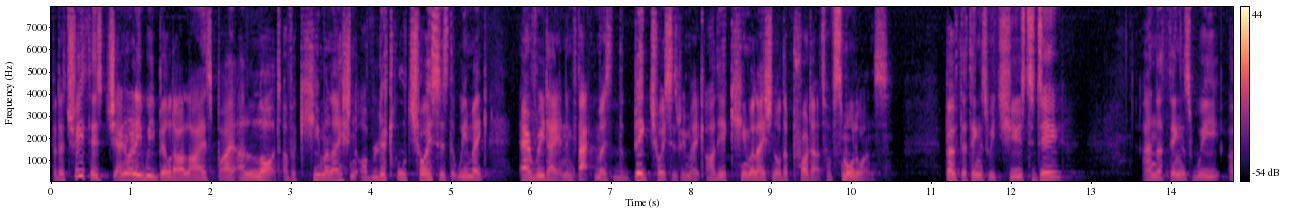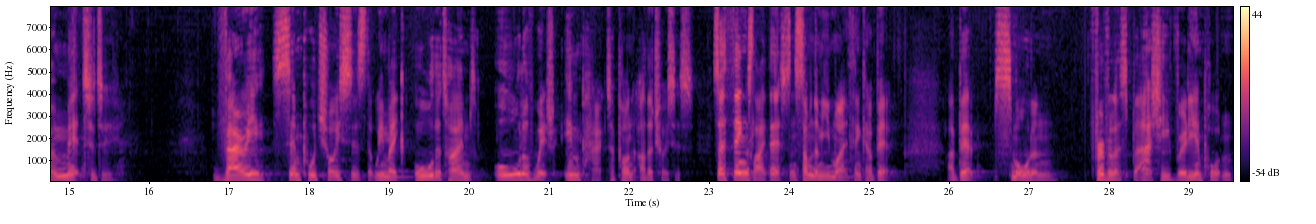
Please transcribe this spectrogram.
But the truth is, generally, we build our lives by a lot of accumulation of little choices that we make every day. And in fact, most of the big choices we make are the accumulation or the product of smaller ones. Both the things we choose to do and the things we omit to do. Very simple choices that we make all the time, all of which impact upon other choices. So things like this, and some of them you might think are a bit, a bit small and frivolous, but actually really important.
